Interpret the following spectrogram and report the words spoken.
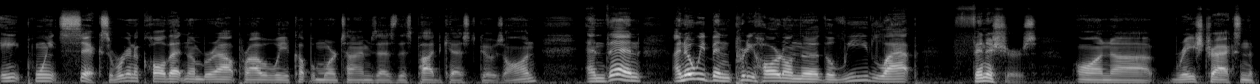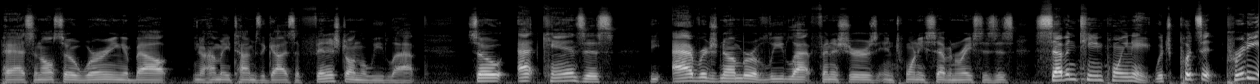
8.6. So we're going to call that number out probably a couple more times as this podcast goes on. And then I know we've been pretty hard on the, the lead lap finishers on uh, racetracks in the past and also worrying about you know how many times the guys have finished on the lead lap. So at Kansas, the average number of lead lap finishers in 27 races is 17.8, which puts it pretty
